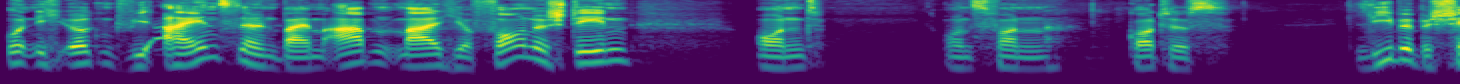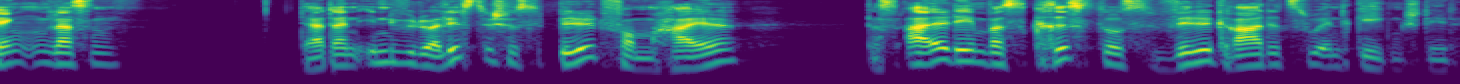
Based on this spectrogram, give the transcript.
und nicht irgendwie einzeln beim Abendmahl hier vorne stehen und uns von Gottes Liebe beschenken lassen, der hat ein individualistisches Bild vom Heil, das all dem, was Christus will, geradezu entgegensteht.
